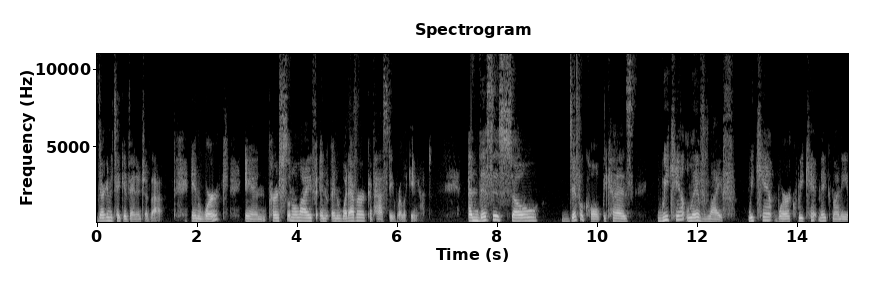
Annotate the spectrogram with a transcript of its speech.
they're going to take advantage of that in work, in personal life, in, in whatever capacity we're looking at. And this is so difficult because we can't live life we can't work, we can't make money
